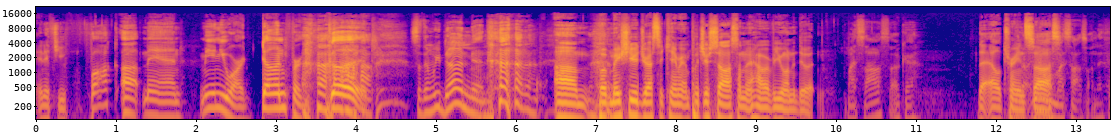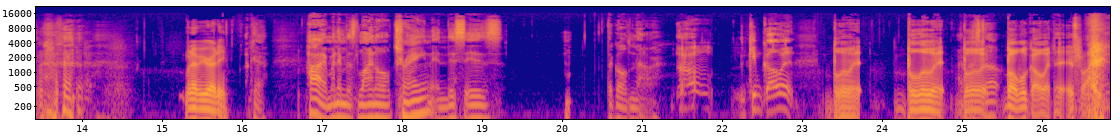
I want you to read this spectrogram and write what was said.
And if you fuck up, man, me and you are done for good. so then we done then. um, but make sure you address the camera and put your sauce on it however you want to do it. my sauce, okay. The L train You don't sauce. want My sauce on it. Whenever you're ready. okay. Hi, my name is Lionel Train, and this is the Golden Hour. Oh, Keep going. Blew it. Blew it. Blew it. up. But we'll go with it. It's fine.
